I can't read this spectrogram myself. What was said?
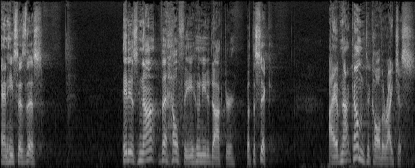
And he says this. It is not the healthy who need a doctor, but the sick. I have not come to call the righteous,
